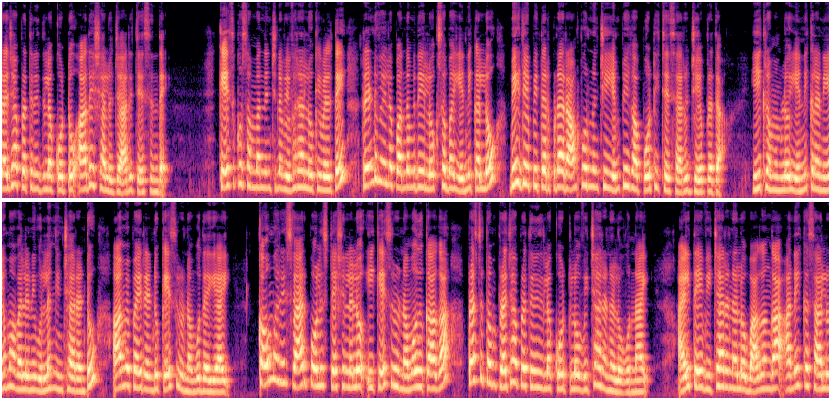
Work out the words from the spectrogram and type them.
ప్రజాప్రతినిధుల కోర్టు ఆదేశాలు జారీ చేసింది. కేసుకు సంబంధించిన వివరాల్లోకి వెళ్తే రెండు వేల పంతొమ్మిది లోక్సభ ఎన్నికల్లో బీజేపీ తరపున రాంపూర్ నుంచి ఎంపీగా పోటీ చేశారు జయప్రద. ఈ క్రమంలో ఎన్నికల నియమావళిని ఉల్లంఘించారంటూ ఆమెపై రెండు కేసులు నమోదయ్యాయి. కౌమరి స్వార్ పోలీస్ స్టేషన్లలో ఈ కేసులు నమోదు కాగా ప్రస్తుతం ప్రజాప్రతినిధుల కోర్టులో విచారణలో ఉన్నాయి. అయితే విచారణలో భాగంగా అనేకసార్లు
